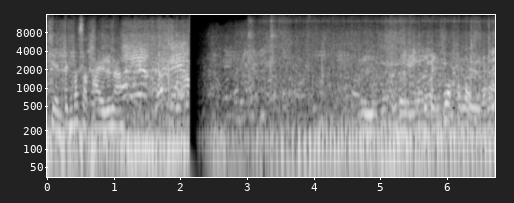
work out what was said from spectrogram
เขียนเป็นภาษาไทยด้วยนะ จะเป็นพวกขนมนะคะ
